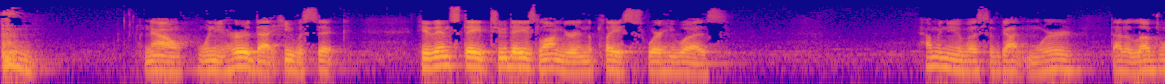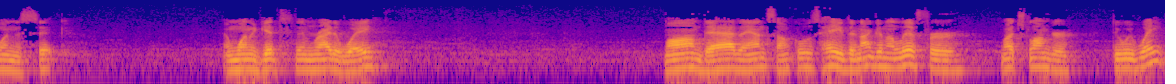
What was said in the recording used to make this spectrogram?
now, when he heard that he was sick, he then stayed two days longer in the place where he was. How many of us have gotten word that a loved one is sick and want to get to them right away? Mom, dad, aunts, uncles, hey, they're not going to live for much longer. Do we wait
